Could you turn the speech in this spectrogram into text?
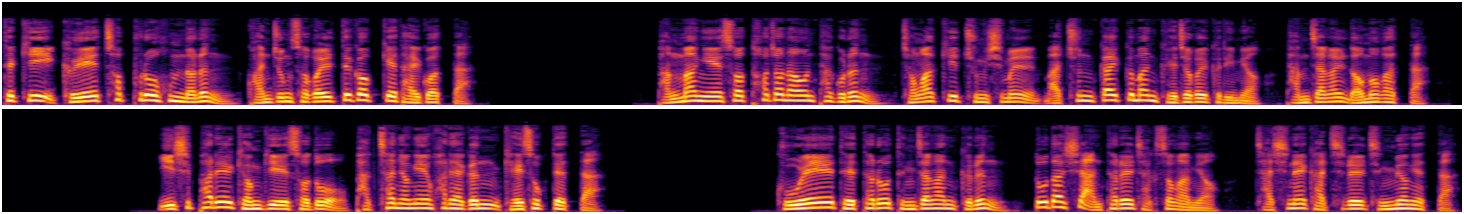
특히 그의 첫 프로 홈런은 관중석을 뜨겁게 달궜다. 방망이에서 터져나온 타구는 정확히 중심을 맞춘 깔끔한 궤적을 그리며 담장을 넘어갔다. 28일 경기에서도 박찬영의 활약은 계속됐다. 9회의 대타로 등장한 그는 또다시 안타를 작성하며 자신의 가치를 증명했다.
